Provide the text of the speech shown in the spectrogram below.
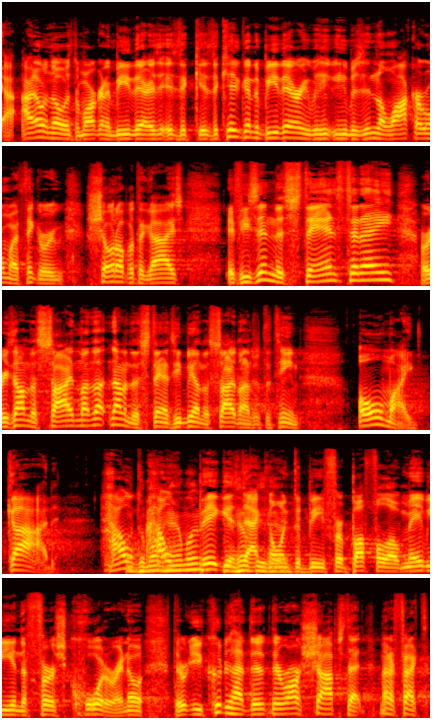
I, I, don't know. Is Damar going to be there? Is, is, the, is the kid going to be there? He, he, was in the locker room, I think, or showed up with the guys. If he's in the stands today, or he's on the sideline, not, not in the stands, he'd be on the sidelines with the team. Oh my God. How, oh, how Hamlin? big is that going there. to be for Buffalo? Maybe in the first quarter. I know there you could have there, there are shops that matter of fact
